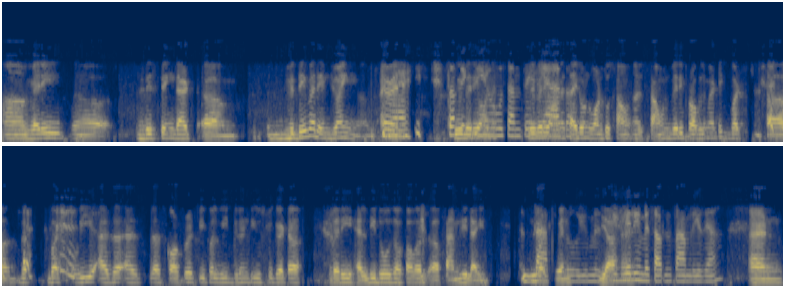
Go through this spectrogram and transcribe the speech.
uh, very uh, this thing that um, they were enjoying uh, I mean Right. be Something honest new, to be something, very yeah, honest I don't want to sound uh, sound very problematic but uh, the, but we as a as as corporate people we didn't used to get a very healthy dose of our uh, family life that's when true. You miss, yeah you really miss out on families, yeah. And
